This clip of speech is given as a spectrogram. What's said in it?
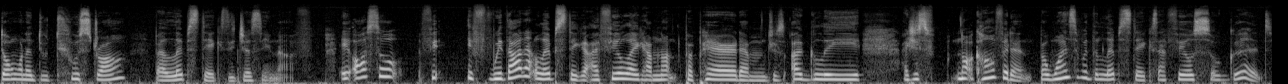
don't want to do too strong. But lipstick is just enough. It also, if without that lipstick, I feel like I'm not prepared. I'm just ugly. I just not confident. But once with the lipsticks, I feel so good.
